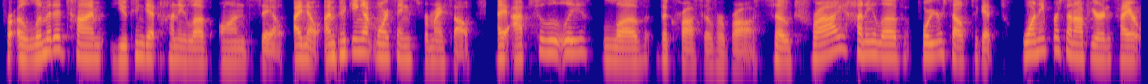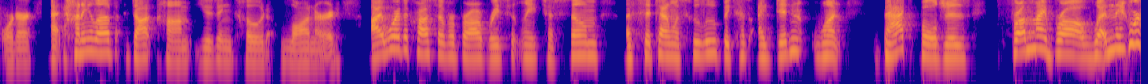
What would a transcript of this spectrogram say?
for a limited time, you can get Honeylove on sale. I know I'm picking up more things for myself. I absolutely love the crossover bra. So try Honeylove for yourself to get 20% off your entire order at honeylove.com using code LawNerd. I wore the crossover bra recently to film a sit down with Hulu because I didn't want back bulges from my bra when they were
